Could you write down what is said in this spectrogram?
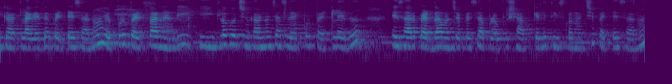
ఇంకా అట్లాగైతే పెట్టేశాను. ఎప్పుడు పెడతానండి. ఈ ఇంట్లోకి వచ్చిన కాడ నుంచి అసలు ఎప్పుడు పెట్టలేదు. ఈసారి పెడదామని చెప్పేసి అప్పుడప్పుడు షాప్కి వెళ్ళి తీసుకొని వచ్చి పెట్టేశాను.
